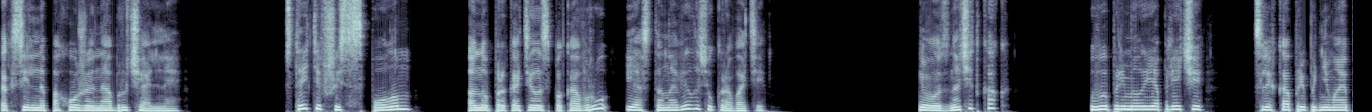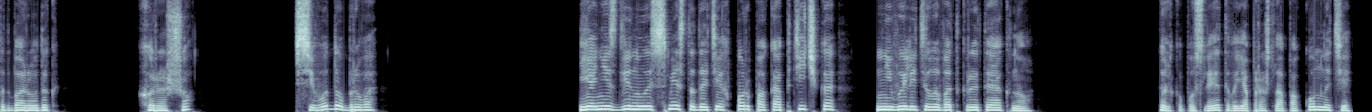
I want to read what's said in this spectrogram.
так сильно похожее на обручальное. Встретившись с полом, оно прокатилось по ковру и остановилось у кровати. Вот значит как. Выпрямила я плечи, слегка приподнимая подбородок. Хорошо. Всего доброго. Я не сдвинулась с места до тех пор, пока птичка не вылетела в открытое окно. Только после этого я прошла по комнате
